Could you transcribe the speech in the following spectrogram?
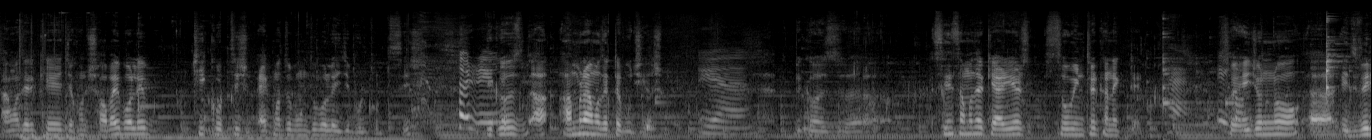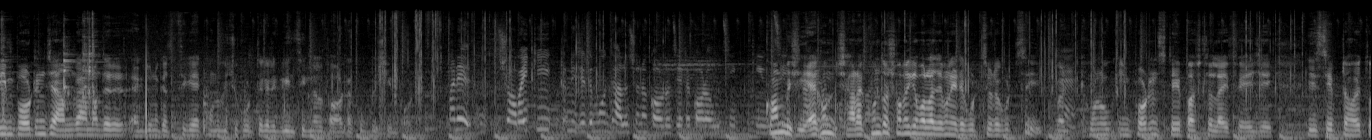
আমাদেরকে যখন সবাই বলে ঠিক করছিস একমাত্র বন্ধু বলে এই যে ভুল করতেছিস। বিকজ আমরা আমাদেরটা বুঝি আসলে। বিকজ সিন্স আমাদের ক্যারিয়ার সো ইন্টারকানেক্টেড হ্যাঁ সো এই জন্য ইটস ভেরি ইম্পর্টেন্ট যে আমরা আমাদের একজনের কাছ থেকে কোনো কিছু করতে গেলে গ্রিন সিগন্যাল পাওয়াটা খুব বেশি ইম্পর্টেন্ট মানে সবাই কি একটু নিজেদের মধ্যে আলোচনা করো যে এটা করা উচিত কি কম বেশি এখন সারাক্ষণ তো সবাইকে বলা যাবে না এটা করছি ওটা করছি বাট হ্যাঁ। কোনো ইম্পর্টেন্ট স্টেপ আসলে লাইফে এই যে এই স্টেপটা হয়তো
